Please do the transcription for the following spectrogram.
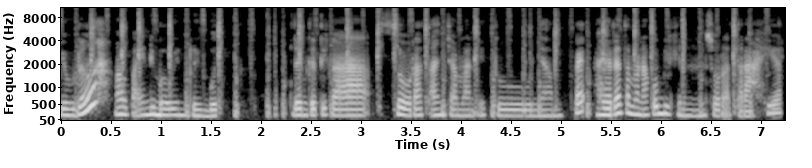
ya udahlah. Ngapain dibawain ribut? Dan ketika surat ancaman itu nyampe akhirnya teman aku bikin surat terakhir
